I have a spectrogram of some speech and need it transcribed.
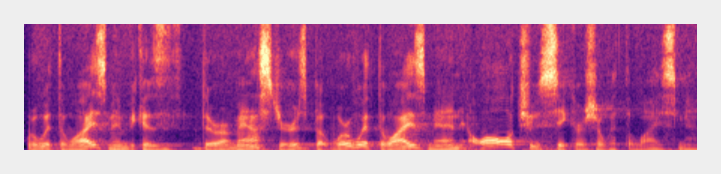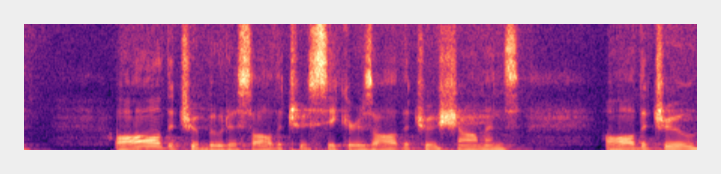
We're with the wise men because they're our masters, but we're with the wise men. All true seekers are with the wise men. All the true Buddhists, all the true seekers, all the true shamans, all the true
